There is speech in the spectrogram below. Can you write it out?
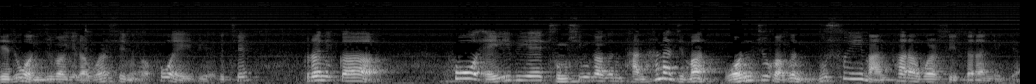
얘도 원주각이라고 할 수 있는 거. 호 AB에. 그치? 그러니까 호 AB의 중심각은 단 하나지만 원주각은 무수히 많다라고 할 수 있다라는 얘기야.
